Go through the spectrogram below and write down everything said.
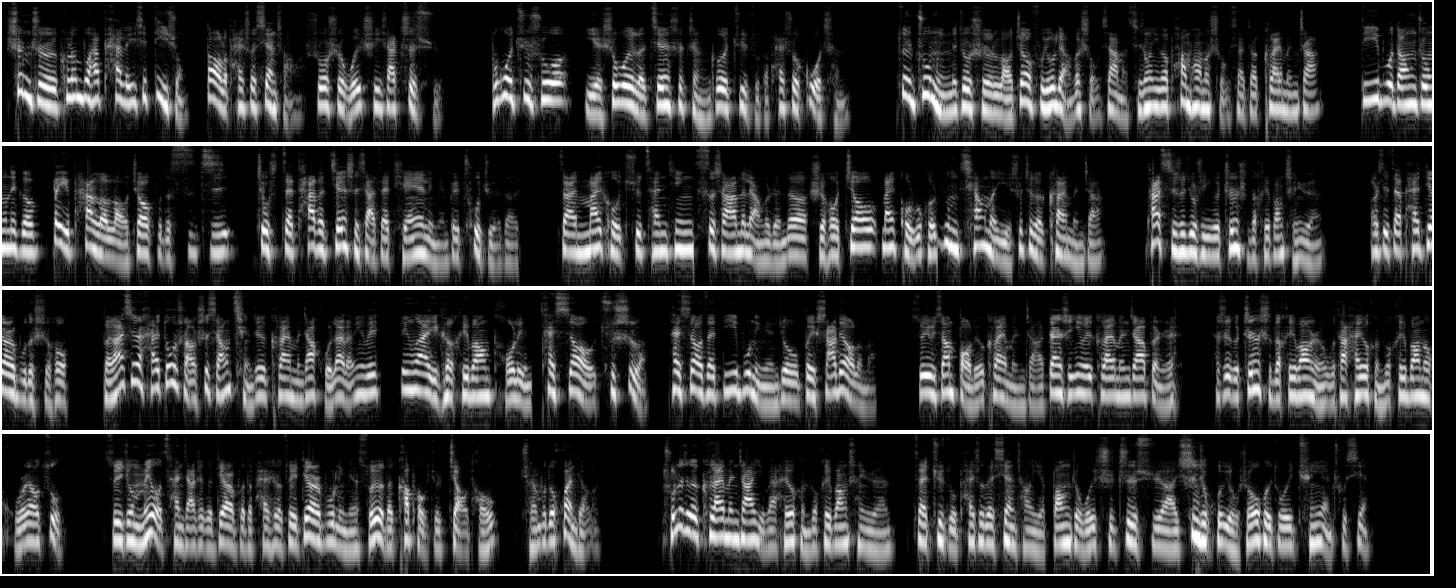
甚至克伦波还派了一些弟兄到了拍摄现场，说是维持一下秩序。不过据说也是为了监视整个剧组的拍摄过程。最著名的就是老教父有两个手下嘛，其中一个胖胖的手下叫克莱门扎。第一部当中那个背叛了老教父的司机，就是在他的监视下在田野里面被处决的。在 Michael 去餐厅刺杀那两个人的时候，教 Michael 如何用枪的也是这个克莱门扎，他其实就是一个真实的黑帮成员。而且在拍第二部的时候，本来其实还多少是想请这个克莱门扎回来的，因为另外一个黑帮头领泰西奥去世了，泰西奥在第一部里面就被杀掉了嘛，所以想保留克莱门扎。但是因为克莱门扎本人他是个真实的黑帮人物，他还有很多黑帮的活要做，所以就没有参加这个第二部的拍摄。所以第二部里面所有的 couple 就是角头全部都换掉了。除了这个克莱门扎以外，还有很多黑帮成员在剧组拍摄的现场也帮着维持秩序啊，甚至会有时候会作为群演出现。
